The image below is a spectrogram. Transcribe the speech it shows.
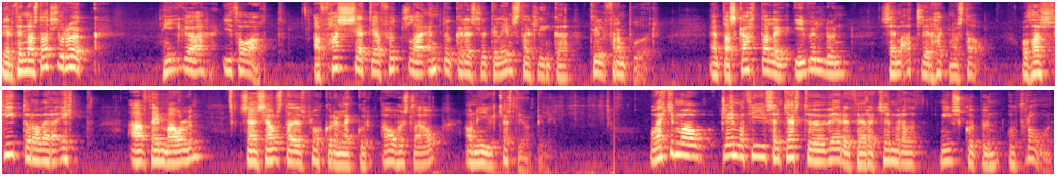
Mér finnast öll rauk hýga í þó átt að fastsetja fulla endugreðslu til einstaklinga til frambúðar en það skattaleg ívilun sem allir hagnast á og það hlýtur að vera eitt af þeim málum sem sjálfstæðisflokkurinn leggur áhersla á á nýju kjörtífambili. Og ekki má gleyma því sem gert hefur verið þegar að kemur að nýsköpun og þróun.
